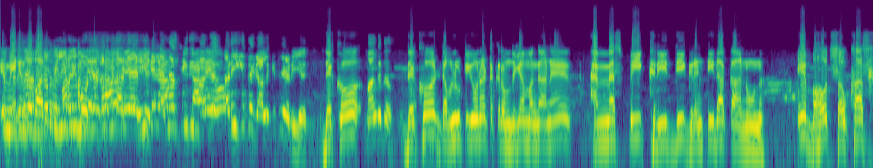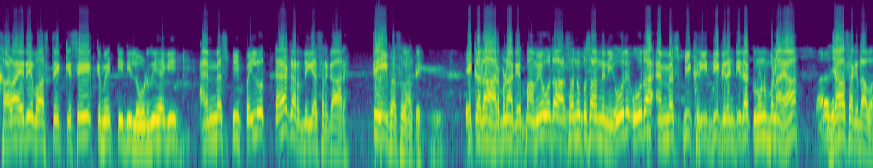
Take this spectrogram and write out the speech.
ਇਹ ਮੀਟਿੰਗ ਤੋਂ ਬਾਅਦ ਪਿਛਲੀ ਵਾਰੀ ਮੋਰਚਾ ਖਤਮ ਕਰਕੇ ਆਏ ਸੀ ਐਮਐਸਪੀ ਦੀ ਮੰਗ ਅੜੀ ਕਿਤੇ ਗੱਲ ਕਿਤੇ ਅੜੀ ਆ ਜੀ? ਦੇਖੋ ਮੰਗ ਦੱਸੋ। ਦੇਖੋ WTO ਨਾਲ ਟਕਰਾਉਂਦੀਆਂ ਮੰਗਾਂ ਨੇ। MSP ਖਰੀਦ ਦੀ ਗਰੰਟੀ ਦਾ ਕਾਨੂੰਨ। ਇਹ ਬਹੁਤ ਸੌਖਾ ਸਖਾਲਾ ਇਹਦੇ ਵਾਸਤੇ ਕਿਸੇ ਕਮੇਟੀ ਦੀ ਲੋੜ ਨਹੀਂ ਹੈਗੀ। MSP ਪਹਿਲੋਂ ਤੈਅ ਕਰਦੀ ਹੈ ਸਰਕਾਰ 23 ਫਸਲਾਂ ਤੇ। ਇੱਕ ਆਧਾਰ ਬਣਾ ਕੇ ਭਾਵੇਂ ਉਹ ਆਧਾਰ ਸਾਨੂੰ ਪਸੰਦ ਨਹੀਂ ਉਹਦੇ ਉਹਦਾ MSP ਖਰੀਦ ਦੀ ਗਰੰਟੀ ਦਾ ਕਾਨੂੰਨ ਬਣਾਇਆ ਜਾ ਸਕਦਾ ਵਾ।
